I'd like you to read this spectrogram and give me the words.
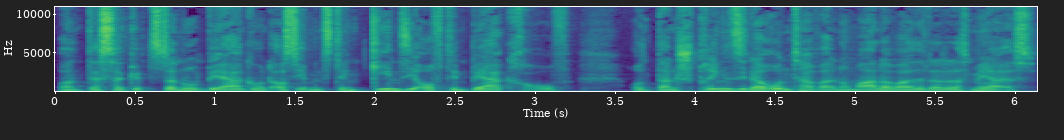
Und deshalb gibt es da nur Berge und aus ihrem Instinkt gehen sie auf den Berg rauf und dann springen sie da runter, weil normalerweise da das Meer ist.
